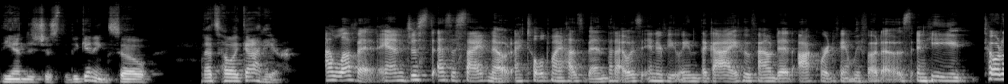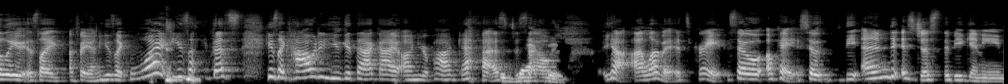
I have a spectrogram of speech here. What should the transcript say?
The End is Just the Beginning. So that's how I got here. I love it. And just as a side note, I told my husband that I was interviewing the guy who founded Awkward Family Photos, and he totally is like a fan. He's like, "What?" He's like, "That's." He's like, "How do you get that guy on your podcast?" Exactly. So, yeah, I love it. It's great. So, okay, so the end is just the beginning.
